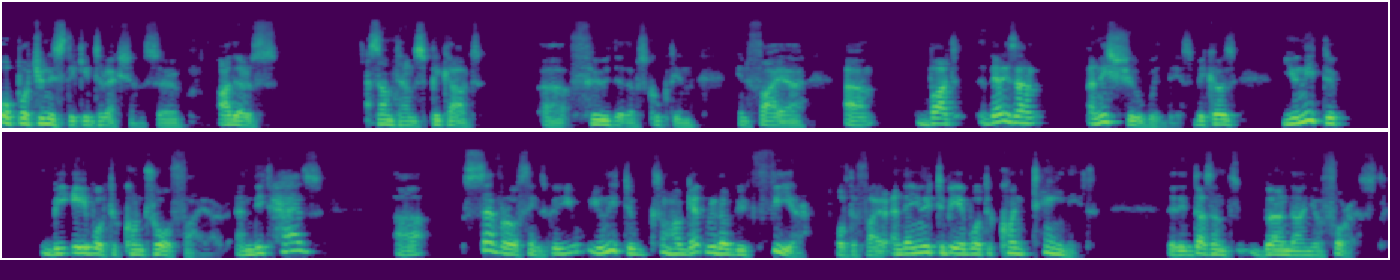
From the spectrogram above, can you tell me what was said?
opportunistic interactions. So others sometimes pick out uh, food that was cooked in, in fire. Um, but there is a, an issue with this because you need to be able to control fire. And it has uh, several things. You, you need to somehow get rid of the fear of the fire, and then you need to be able to contain it, that it doesn't burn down your forest.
